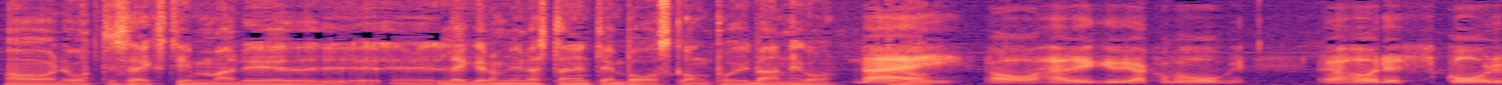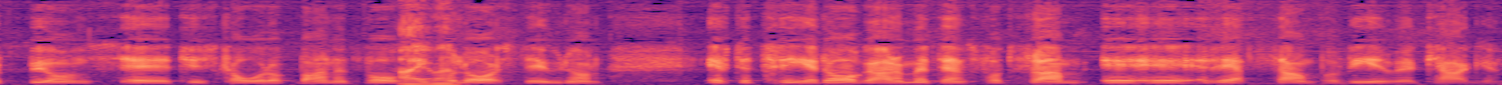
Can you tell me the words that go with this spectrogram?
Ja, det är 86 timmar. Det eh, lägger de ju nästan inte en basgång på ibland igår. Nej, ja, ja herregud. Jag kommer ihåg. Jag hörde Scorpions eh, tyska hårdrockbandet var på Polarstudion. Efter tre dagar har de inte ens fått fram eh, eh, rätt sound på virvelkaggen.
